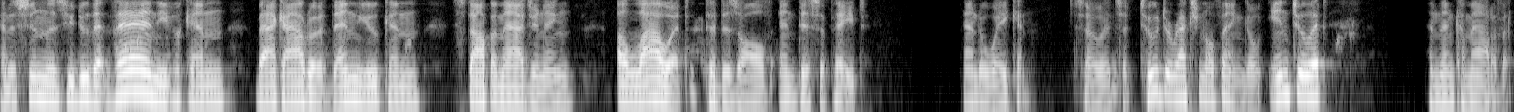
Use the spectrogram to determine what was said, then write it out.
and as soon as you do that, then you can back out of it. Then you can stop imagining, allow it to dissolve and dissipate and awaken. So it's a two directional thing. Go into it and then come out of it.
